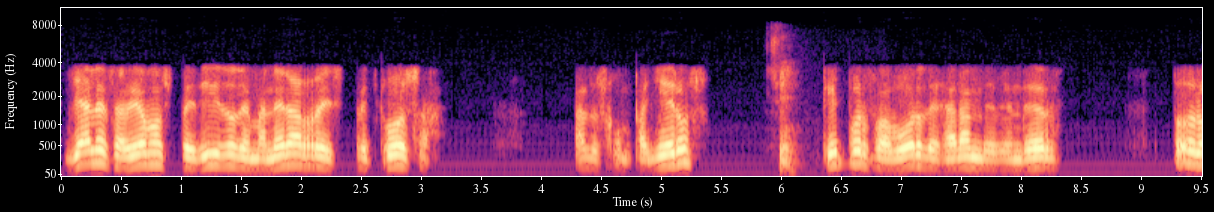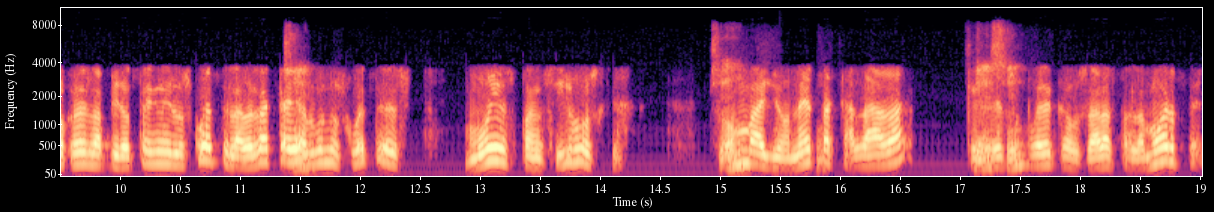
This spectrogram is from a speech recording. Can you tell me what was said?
Ya les habíamos pedido de manera respetuosa a los compañeros que por favor dejaran de vender todo lo que es la pirotecnia y los cohetes. La verdad que hay algunos cohetes muy expansivos que son bayoneta calada que eso puede causar hasta la muerte.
